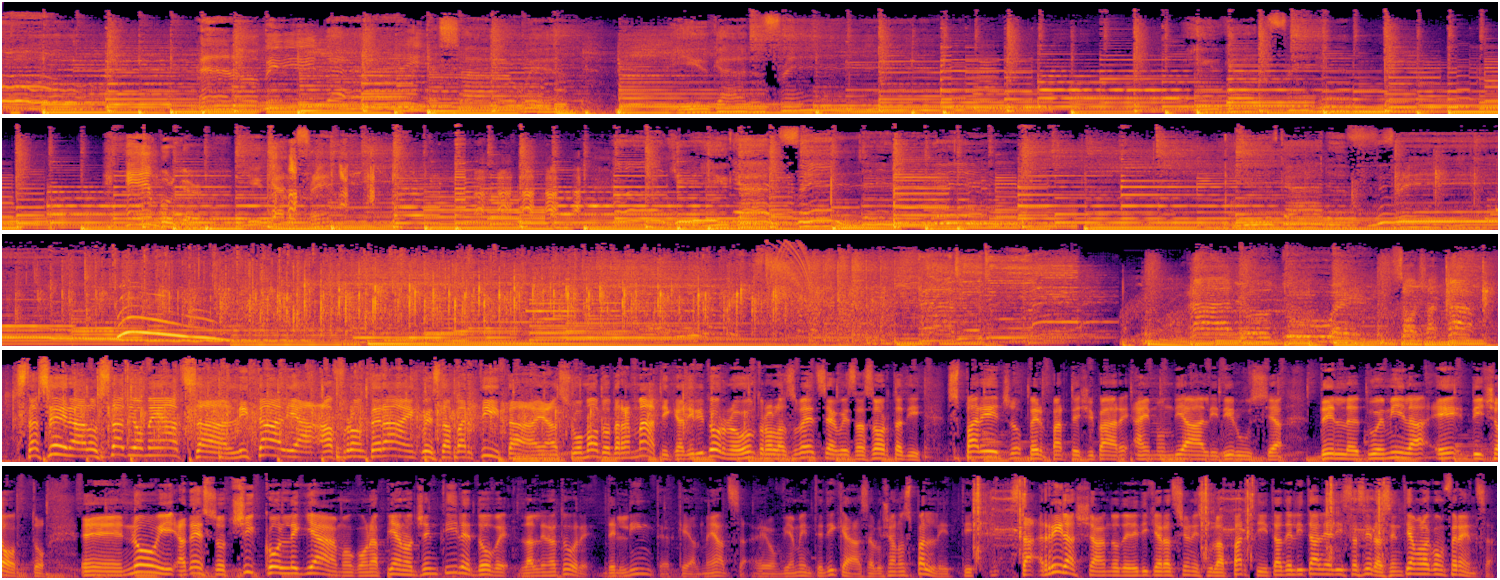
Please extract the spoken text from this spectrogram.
Stasera allo stadio Meazza l'Italia affronterà in questa partita e a suo modo drammatica di ritorno contro la Svezia questa sorta di spareggio per partecipare ai mondiali di Russia del 2018. Eh, noi adesso ci colleghiamo con Appiano Gentile dove l'allenatore dell'Inter, che al Meazza è ovviamente di casa, Luciano Spalletti, sta rilasciando delle dichiarazioni sulla partita dell'Italia di stasera. Sentiamo la conferenza.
